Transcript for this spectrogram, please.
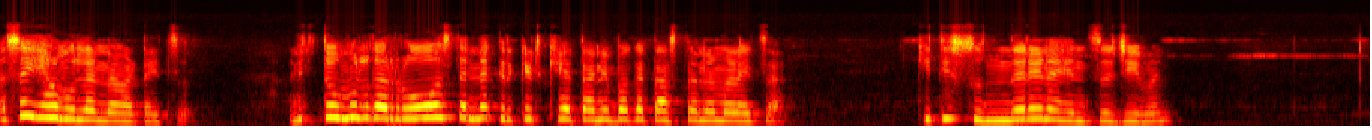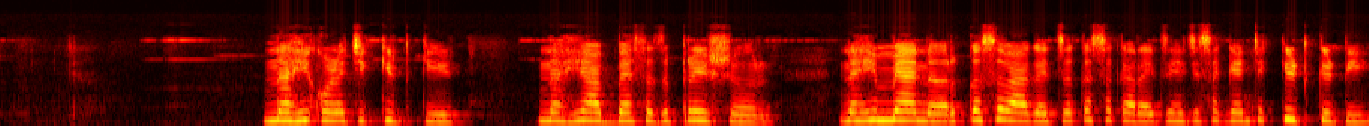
असं ह्या मुलांना वाटायचं. आणि तो मुलगा रोज त्यांना क्रिकेट खेळताना बघत असताना म्हणायचा किती सुंदर आहे ना ह्यांचं जीवन. नाही कोणाची किटकिट नाही अभ्यासाचं प्रेशर नाही मॅनर कसं वागायचं कसं करायचं ह्याच्या सगळ्यांच्या किटकिटी.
